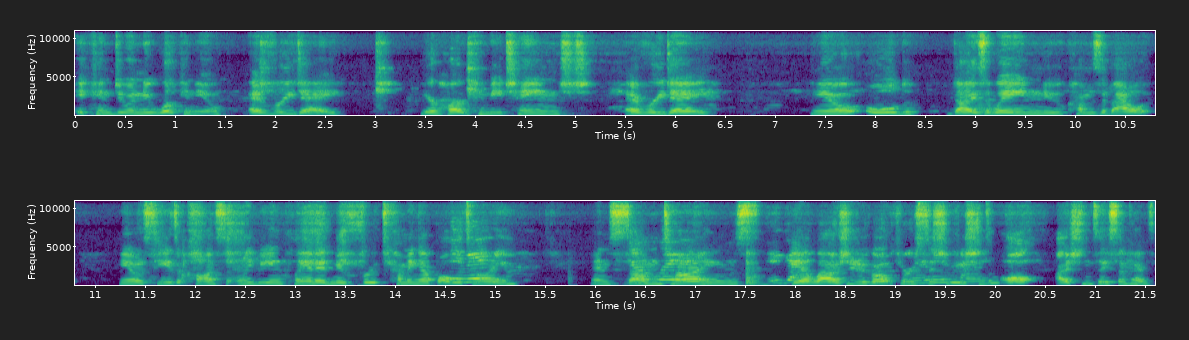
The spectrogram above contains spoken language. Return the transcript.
it can do a new work in you every day. Your heart can be changed every day. You know, old dies away, new comes about. You know, seeds are constantly being planted, new fruits coming up all the time. And sometimes he allows you to go through situations all I shouldn't say sometimes,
